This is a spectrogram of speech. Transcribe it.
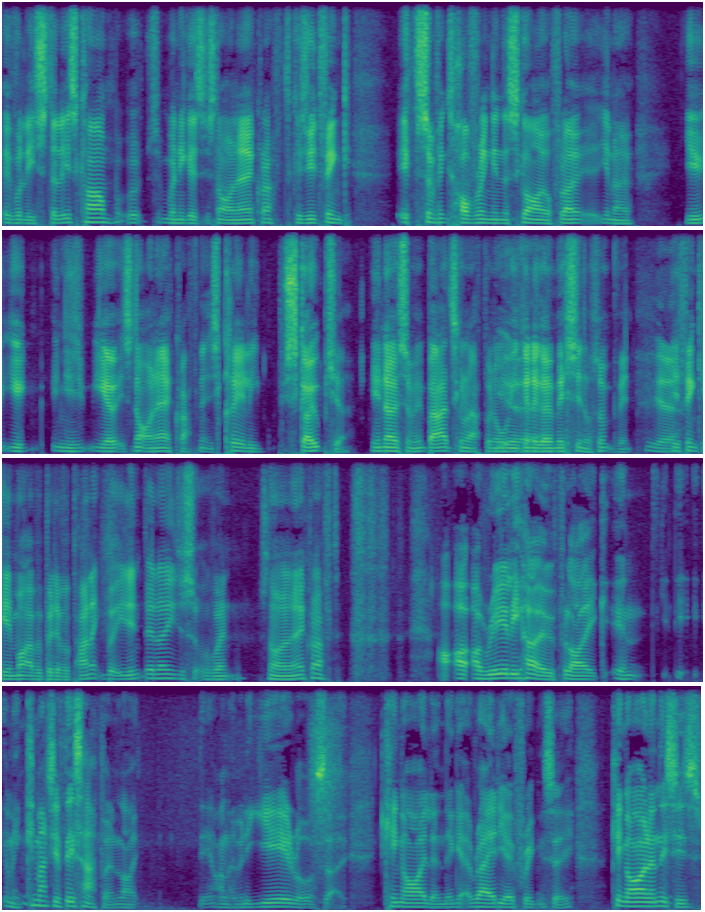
He still is calm uh, when he goes. It's not an aircraft because you'd think if something's hovering in the sky or float, you know, you you you, you know, it's not an aircraft and it's clearly scoped you. You know something bad's going to happen, or you're going to go missing, or something. Yeah. You think he might have a bit of a panic, but he didn't. You know, he just sort of went, "It's not an aircraft." I, I I really hope, like, in. I mean, can you imagine if this happened, like, I don't know, in a year or so, King Island, they get a radio frequency. King Island, this is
